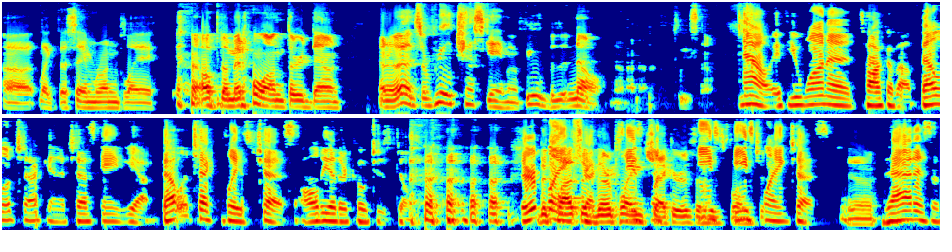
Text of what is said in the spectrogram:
uh like the same run play up the middle on third down. And that's a real chess game. I feel no, no, no, no, no, please no. Now, if you want to talk about Belichick in a chess game, yeah, Belichick plays chess. All the other coaches don't. They're the playing classic, checkers. they're playing He's checkers and He's, he's playing he's playing chess. Yeah. That is a,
